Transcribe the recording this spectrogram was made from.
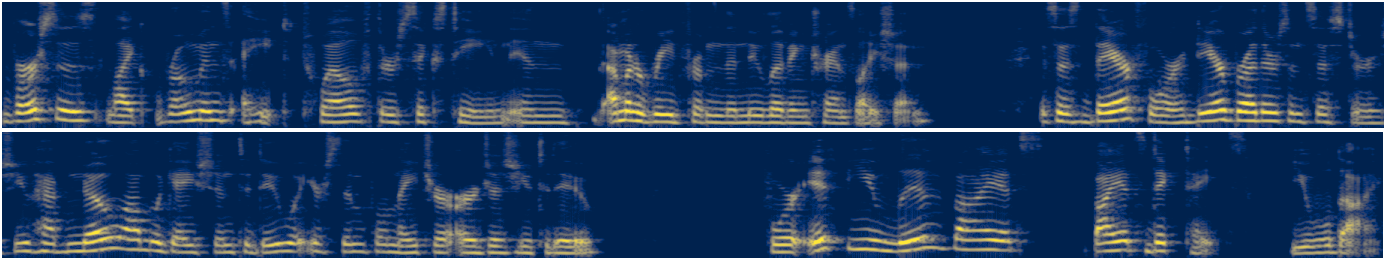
verses like Romans 8 12 through 16. In, I'm going to read from the New Living Translation. It says, Therefore, dear brothers and sisters, you have no obligation to do what your sinful nature urges you to do. For if you live by its by its dictates, you will die.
